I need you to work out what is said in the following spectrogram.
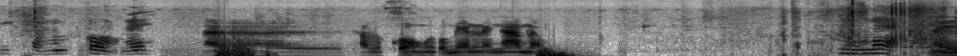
นี่ของน้ำกล่องเลยอ่าเออทำลูกกล่องมันก็แม่นแล้วงามแล้วลงแล้วนี่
